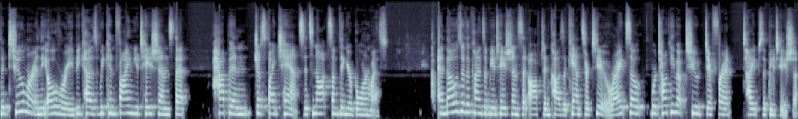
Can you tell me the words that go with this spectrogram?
the tumor in the ovary because we can find mutations that happen just by chance. It's not something you're born with. And those are the kinds of mutations that often cause a cancer too, right? So we're talking about two different types of mutation.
